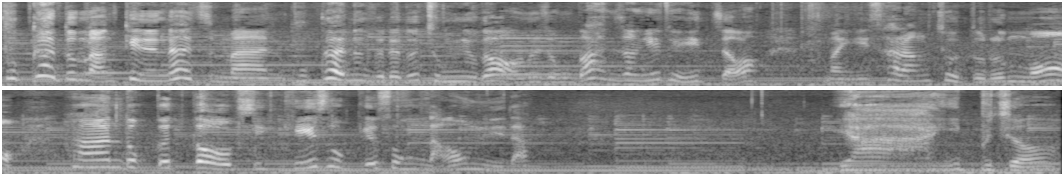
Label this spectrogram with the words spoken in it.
국화도 많기는 하지만 국화는 그래도 종류가 어느 정도 한정이 돼 있죠. 하지만 이 사랑초들은 뭐 한도 끝도 없이 계속 계속 나옵니다. 야, 이쁘죠?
